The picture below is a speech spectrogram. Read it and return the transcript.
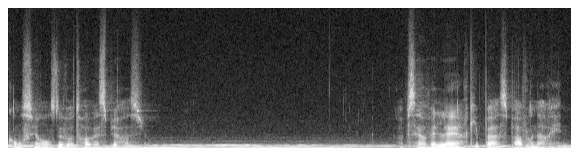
Conscience de votre respiration. Observez l'air qui passe par vos narines,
